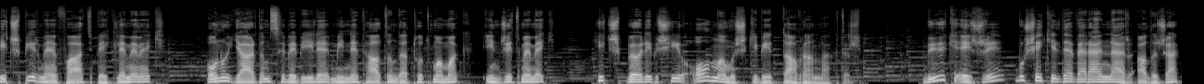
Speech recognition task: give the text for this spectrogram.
hiçbir menfaat beklememek, onu yardım sebebiyle minnet altında tutmamak, incitmemek, hiç böyle bir şey olmamış gibi davranmaktır. Büyük ecri bu şekilde verenler alacak,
